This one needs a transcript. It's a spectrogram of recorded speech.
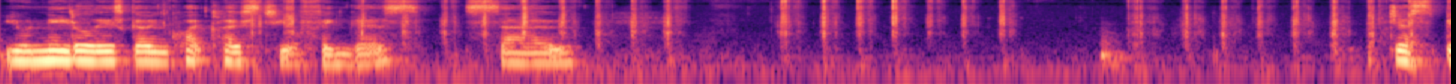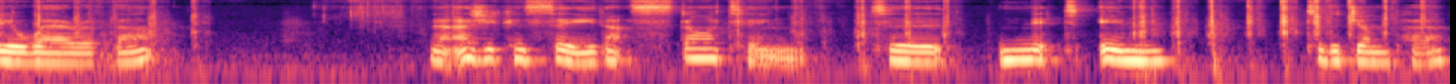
your needle is going quite close to your fingers. So just be aware of that. Now, as you can see, that's starting to knit in to the jumper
